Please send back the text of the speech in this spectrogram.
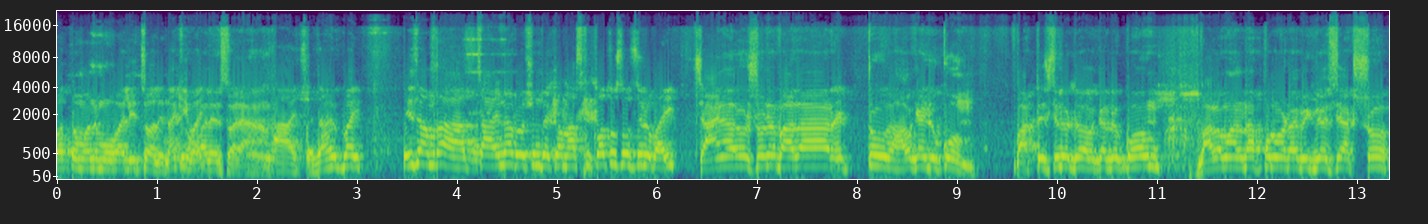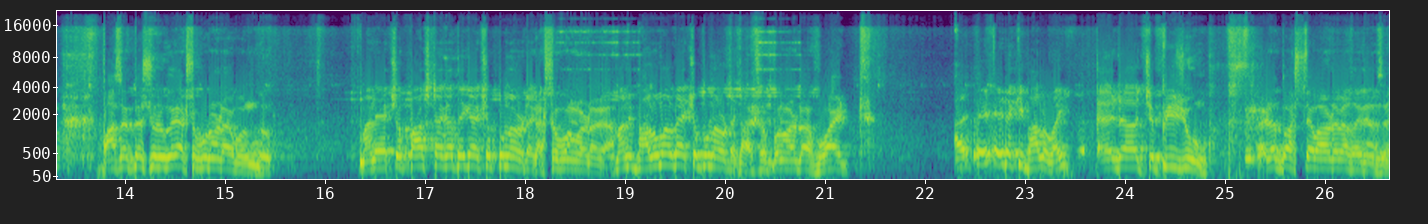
বর্তমানে মোবাইলই চলে নাকি ভাই? মোবাইলে চলে হ্যাঁ। আচ্ছা যাই হোক ভাই এই যে আমরা চায়না রসুন দেখলাম আজকে কত চলছিল ভাই? চায়না রসুনের বাজার একটু হালকা একটু কম। বাড়তি ছিল একটু হালকা একটু কম। ভালো মালটা পনেরো টাকা বিক্রি হয়েছে একশো থেকে শুরু করে একশো পনেরো টাকা পর্যন্ত। মানে একশো পাঁচ টাকা থেকে একশো পনেরো টাকা। একশো পনেরো টাকা। মানে ভালো মালটা একশো পনেরো টাকা। একশো পনেরো টাকা হোয়াইট। আর এটা কি ভালো ভাই? এটা হচ্ছে পিজু। এটা দশটা বারোটা বেচা আছে।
